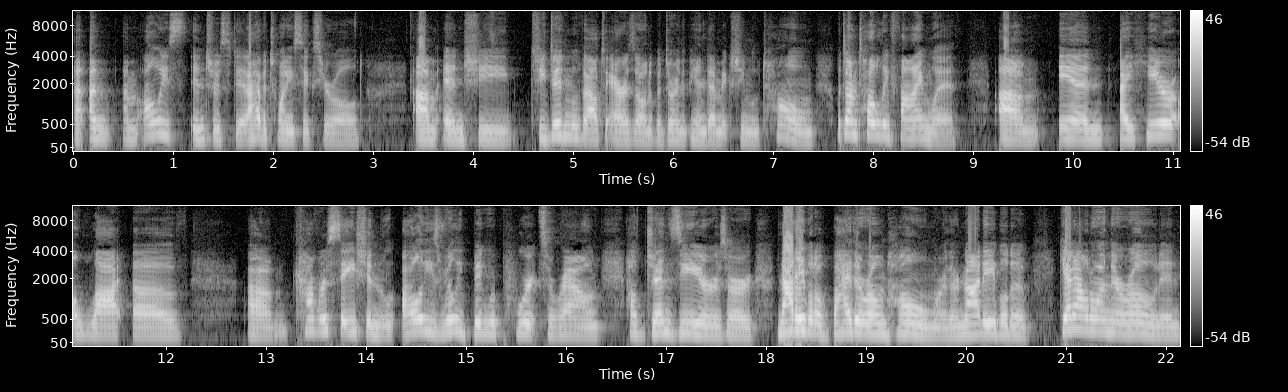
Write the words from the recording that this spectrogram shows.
I'm I'm always interested. I have a 26 year old, um, and she she did move out to Arizona, but during the pandemic she moved home, which I'm totally fine with. Um, and I hear a lot of um, conversation, all of these really big reports around how Gen Zers are not able to buy their own home or they're not able to get out on their own. And,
